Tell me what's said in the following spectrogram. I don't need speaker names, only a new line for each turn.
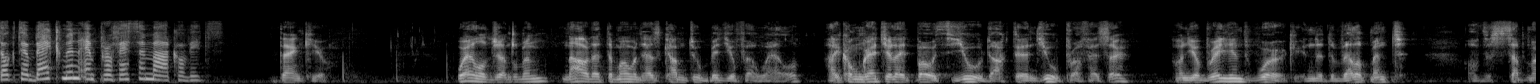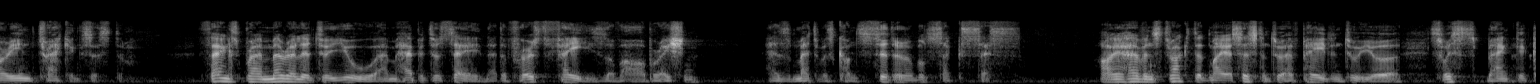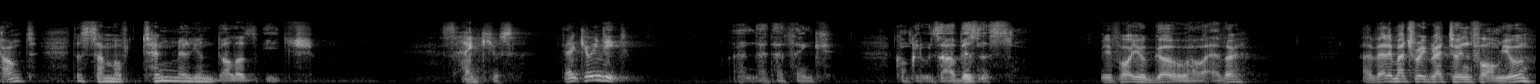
Dr. Bechmann and Professor Markovitz.
Thank you. Well, gentlemen, now that the moment has come to bid you farewell, I congratulate both you, Doctor, and you, Professor, on your brilliant work in the development of the submarine tracking system. Thanks primarily to you, I'm happy to say that the first phase of our operation has met with considerable success. I have instructed my assistant to have paid into your Swiss bank account the sum of $10 million each.
Thank you, sir.
Thank you indeed.
And that, I think, concludes our business. Before you go, however, I very much regret to inform you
